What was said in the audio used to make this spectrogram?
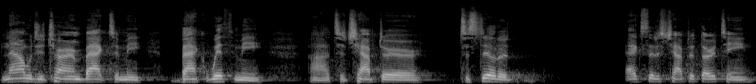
Now, would you turn back to me, back with me uh, to chapter, to still to Exodus chapter 13,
